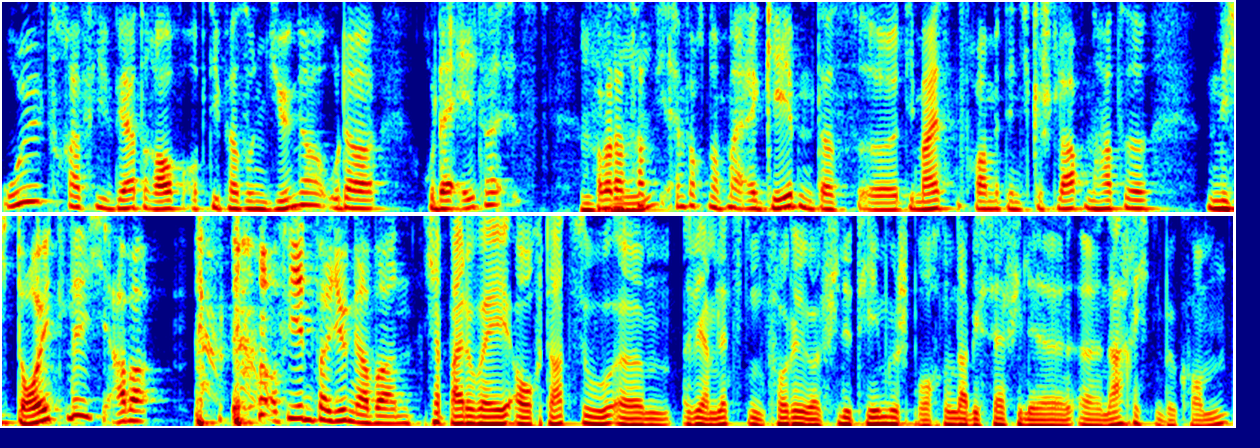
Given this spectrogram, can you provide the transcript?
ultra viel Wert drauf, ob die Person jünger oder, oder älter ist. Aber Mhm. das hat sich einfach nochmal ergeben, dass äh, die meisten Frauen, mit denen ich geschlafen hatte, nicht deutlich, aber auf jeden Fall jünger waren. Ich habe, by the way, auch dazu, ähm, also wir haben in der letzten Folge über viele Themen gesprochen, da habe ich sehr viele äh, Nachrichten bekommen.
